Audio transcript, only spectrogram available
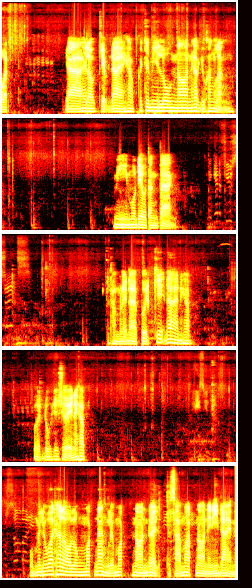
วดยาให้เราเก็บได้ครับ ก็จะมีโรงนอนนะครับอยู่ข้างหลัง มีโมเดลต่างๆทำอะไรได้ เปิดเกะได้นะครับ เปิดดูเฉยๆนะครับ ผมไม่รู้ว่าถ้าเราลงมอดนั่งหรือมอดนอนด้วย จะสามารถนอนในนี้ได้ไหม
